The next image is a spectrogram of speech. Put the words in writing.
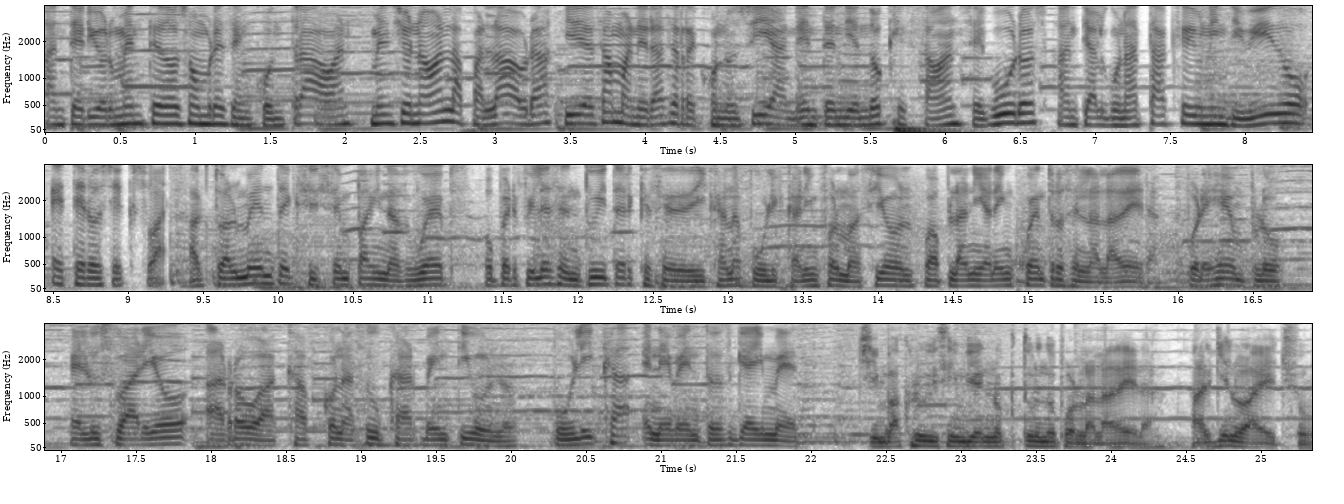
Anteriormente dos hombres se encontraban, mencionaban la palabra y de esa manera se reconocían, entendiendo que estaban seguros ante algún ataque de un individuo heterosexual. Actualmente existen páginas web o perfiles en Twitter que se dedican a publicar información o a planear encuentros en la ladera. Por ejemplo, el usuario arroba azúcar 21 publica en eventos GayMed. Chimba cruising bien nocturno por la ladera. Alguien lo ha hecho.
